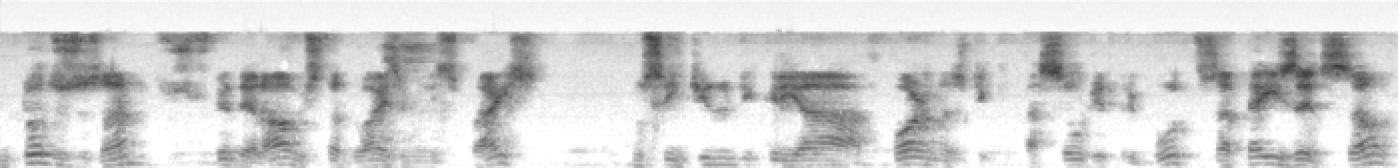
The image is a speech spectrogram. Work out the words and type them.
em todos os âmbitos, federal, estaduais e municipais, no sentido de criar formas de quitação de tributos, até isenção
